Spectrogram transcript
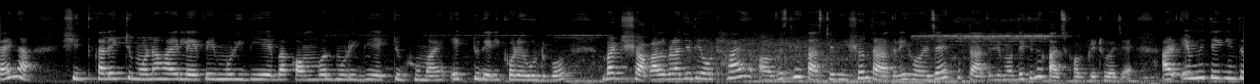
তাই না? শীতকালে একটু মনে হয় লেপের মুড়ি দিয়ে বা কম্বল মুড়ি দিয়ে একটু ঘুমায় একটু দেরি করে উঠবো। বাট সকালবেলা যদি ওঠা হয় অবভিয়াসলি কাজটা ভীষণ তাড়াতাড়ি হয়ে যায়, খুব তাড়াতাড়ির মধ্যে কিন্তু কাজ কমপ্লিট হয়ে যায়। আর এমনিতেই কিন্তু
